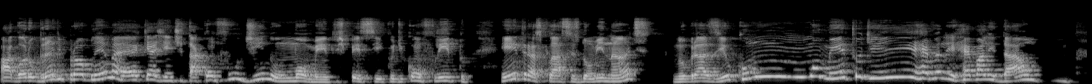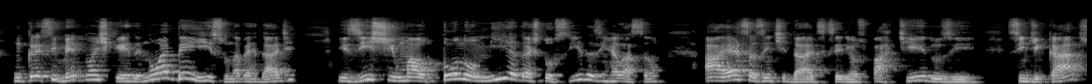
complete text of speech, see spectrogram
Agora, o grande problema é que a gente está confundindo um momento específico de conflito entre as classes dominantes no Brasil com um momento de revalidar um, um crescimento de uma esquerda. Não é bem isso, na verdade, existe uma autonomia das torcidas em relação a essas entidades, que seriam os partidos e sindicatos,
